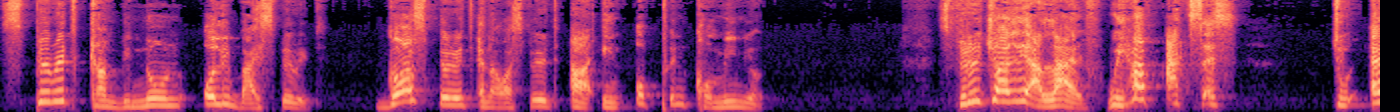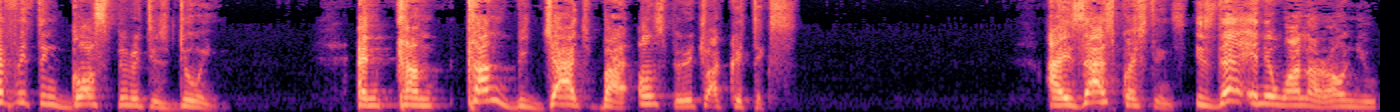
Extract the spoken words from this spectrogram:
Spirit can be known only by spirit. God's spirit and our spirit are in open communion spiritually alive, we have access to everything God's spirit is doing and can can't be judged by unspiritual critics. Isaiah's questions Is there anyone around you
